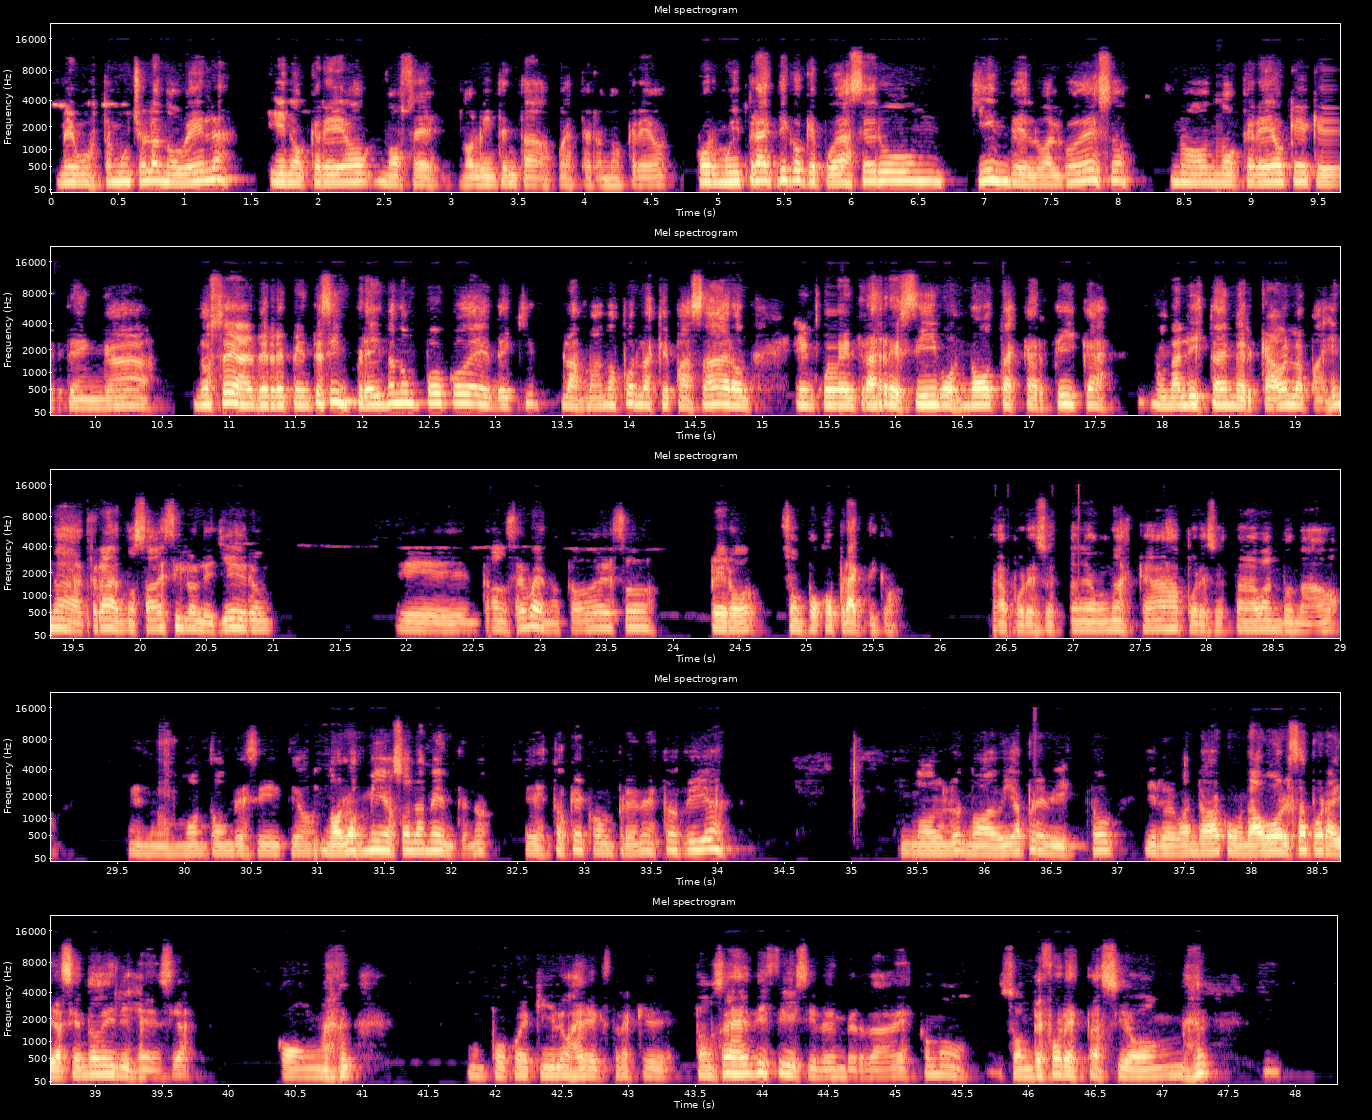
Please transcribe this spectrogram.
me gusta mucho la novela y no creo, no sé, no lo he intentado, pues, pero no creo, por muy práctico que pueda ser un Kindle o algo de eso, no, no creo que, que tenga no sé, de repente se impregnan un poco de, de, las manos por las que pasaron, encuentras recibos, notas, carticas, una lista de mercado en la página de atrás, no sabes si lo leyeron. Eh, entonces, bueno, todo eso, pero son poco prácticos. por eso están en unas cajas, por eso están abandonados en un montón de sitios, no los míos solamente, ¿no? Estos que compré en estos días, no, no había previsto y luego andaba con una bolsa por ahí haciendo diligencia con un poco de kilos extras que entonces es difícil, en verdad es como son deforestación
